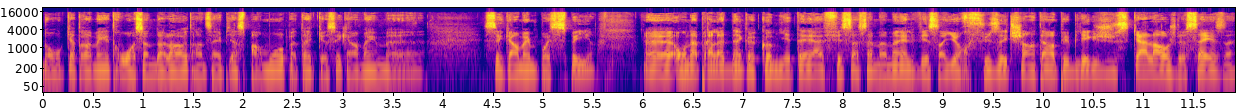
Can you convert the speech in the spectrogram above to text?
Donc 83 cents de l'heure, 35 pièces par mois, peut-être que c'est quand même euh, c'est quand même pas si pire. Euh, on apprend là-dedans que comme il était fils à sa maman Elvis, hein, il a refusé de chanter en public jusqu'à l'âge de 16 ans.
